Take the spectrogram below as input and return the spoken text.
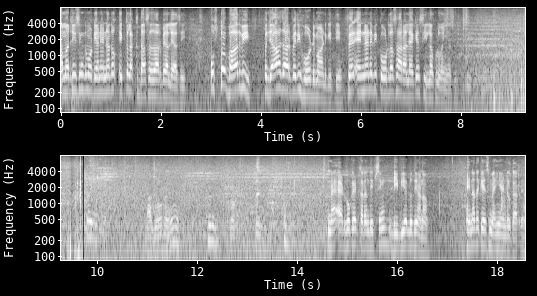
ਅਮਰਜੀਤ ਸਿੰਘ ਧਮੋਟੀਆ ਨੇ ਇਹਨਾਂ ਤੋਂ 1 ਲੱਖ 10 ਹਜ਼ਾਰ ਰੁਪਇਆ ਲਿਆ ਸੀ। ਉਸ ਤੋਂ ਬਾਅਦ ਵੀ 50000 ਰੁਪਏ ਦੀ ਹੋਰ ਡਿਮਾਂਡ ਕੀਤੀ। ਫਿਰ ਇਹਨਾਂ ਨੇ ਵੀ ਕੋਰਟ ਦਾ ਸਹਾਰਾ ਲੈ ਕੇ ਸੀਲਾਂ ਖੁਲਵਾਈਆਂ ਸੀ। ਮੈਂ ਐਡਵੋਕੇਟ ਕਰਨਦੀਪ ਸਿੰਘ ਡੀਬੀਐਲ ਲੁਧਿਆਣਾ। ਇਹਨਾਂ ਦਾ ਕੇਸ ਮੈਂ ਹੀ ਹੈਂਡਲ ਕਰ ਰਿਹਾ।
